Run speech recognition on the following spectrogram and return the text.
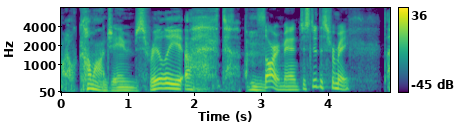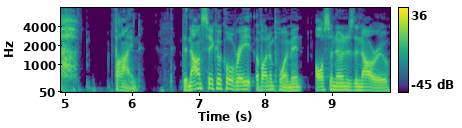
Oh, come on, James. Really? Uh, Sorry, man. Just do this for me. fine. The non cyclical rate of unemployment, also known as the NARU,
